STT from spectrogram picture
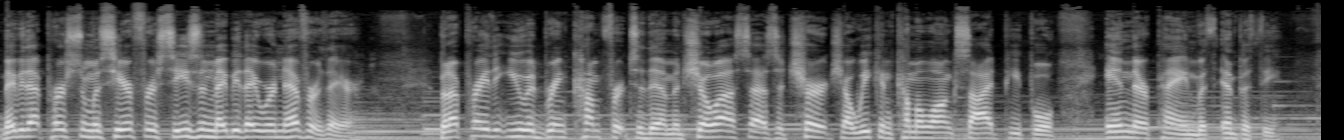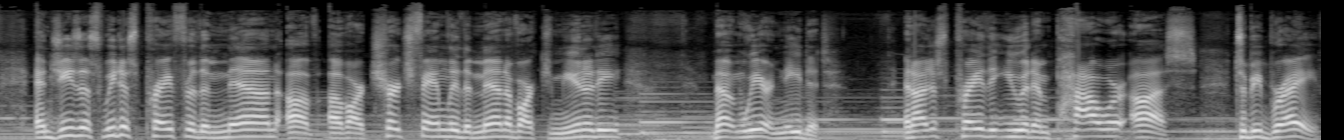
Maybe that person was here for a season, maybe they were never there. But I pray that you would bring comfort to them and show us as a church how we can come alongside people in their pain with empathy. And Jesus, we just pray for the men of, of our church family, the men of our community. Man, we are needed. And I just pray that you would empower us to be brave,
